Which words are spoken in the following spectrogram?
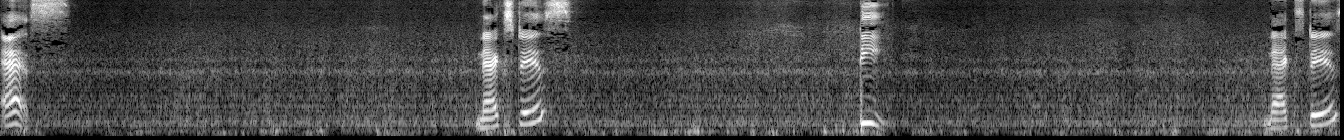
S. Next is T. Next is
